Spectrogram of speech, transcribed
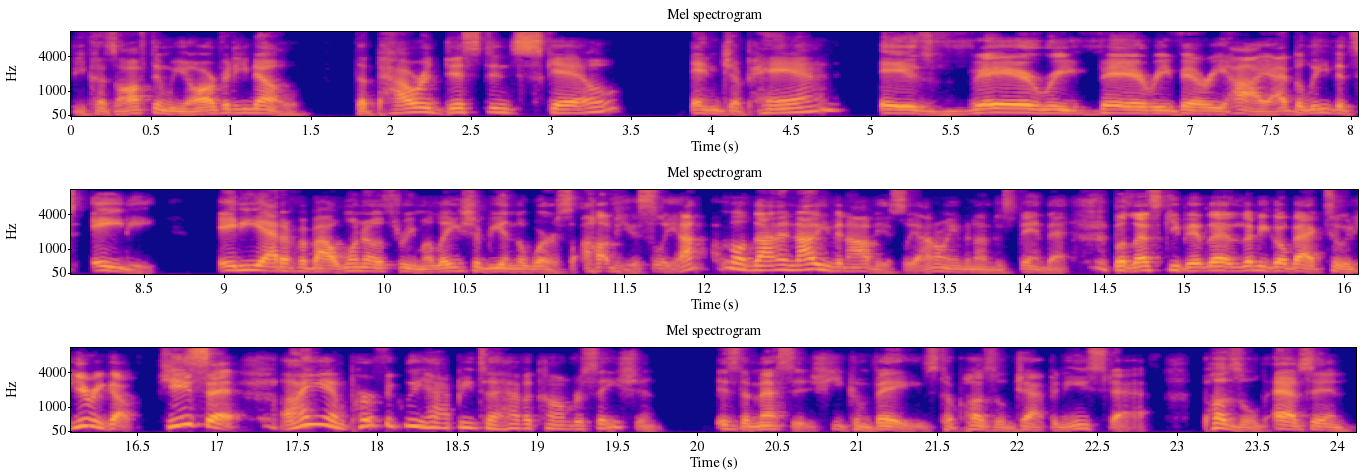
because often we already know the power distance scale in Japan is very, very, very high. I believe it's 80. 80 out of about 103. Malaysia being the worst, obviously. I don't not, not even obviously. I don't even understand that. But let's keep it. Let, let me go back to it. Here we go. He said, I am perfectly happy to have a conversation, is the message he conveys to puzzled Japanese staff. Puzzled, as in,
